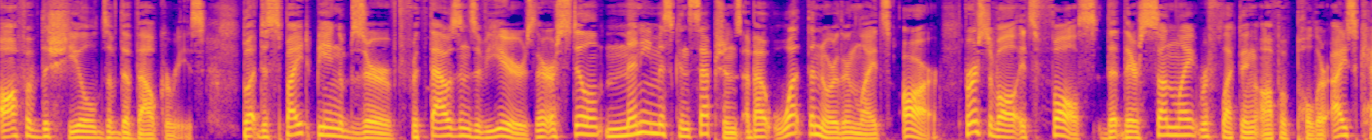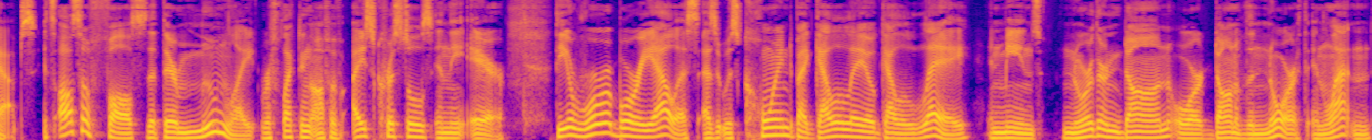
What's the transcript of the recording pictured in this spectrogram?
off of the shields of the Valkyries. But despite being observed for thousands of years, there are still many misconceptions about what the northern lights are. First of all, it's false that they're sunlight reflecting off of polar ice caps. It's also false that they're moonlight reflecting off of ice crystals in the air. The aurora borealis, as it was coined by Galileo Galilei, and means northern dawn or dawn of the north in Latin,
